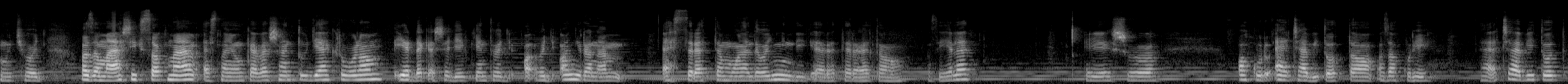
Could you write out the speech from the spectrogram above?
úgyhogy az a másik szakmám, ezt nagyon kevesen tudják rólam. Érdekes egyébként, hogy, hogy annyira nem ezt szerettem volna, de hogy mindig erre terelt a, az élet, és uh, akkor elcsábította az akkori elcsábított,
